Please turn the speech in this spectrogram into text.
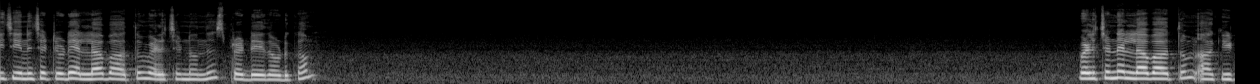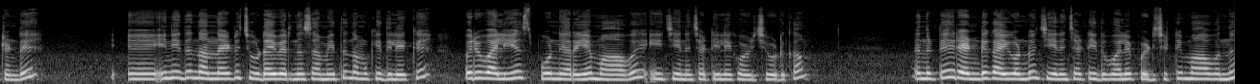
ഈ ചീനച്ചട്ടിയുടെ എല്ലാ ഭാഗത്തും വെളിച്ചെണ്ണ ഒന്ന് സ്പ്രെഡ് ചെയ്ത് കൊടുക്കാം. വെളിച്ചെണ്ണ എല്ലാ ഭാഗത്തും ആക്കിയിട്ടുണ്ട്. ഇനി ഇത് നന്നായിട്ട് ചൂടായി വരുന്ന സമയത്ത് നമുക്കിതിലേക്ക് ഒരു വലിയ സ്പൂൺ നിറയെ മാവ് ഈ ചീനച്ചട്ടിയിലേക്ക് ഒഴിച്ചു കൊടുക്കാം. എന്നിട്ട് രണ്ട് കൈ കൊണ്ടും ചീനച്ചട്ടി ഇതുപോലെ പിടിച്ചിട്ട് മാവൊന്ന്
